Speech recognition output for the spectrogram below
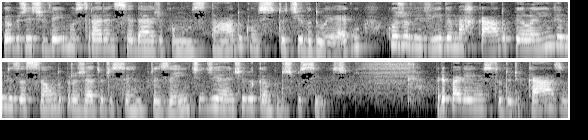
eu objetivei mostrar a ansiedade como um estado constitutivo do ego, cujo vivido é marcado pela inviabilização do projeto de ser no presente diante do campo dos possíveis. Preparei um estudo de caso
